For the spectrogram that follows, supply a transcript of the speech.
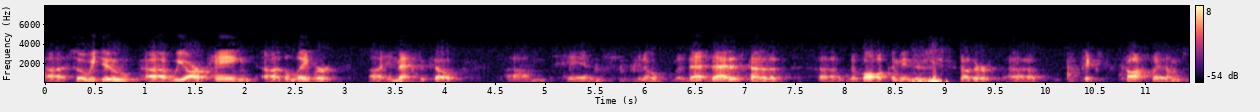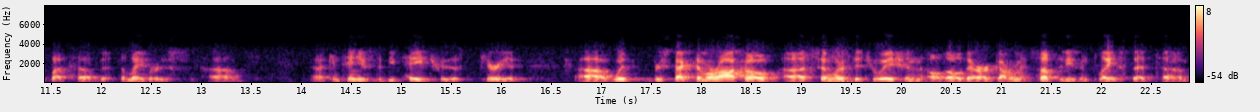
Uh so we do uh we are paying the labor in Mexico. Um, that is kind of the uh, the bulk. I mean there's other uh, fixed cost items, but uh, the labor continues to be paid through this period. With respect to Morocco, similar situation, although there are government subsidies in place that um,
